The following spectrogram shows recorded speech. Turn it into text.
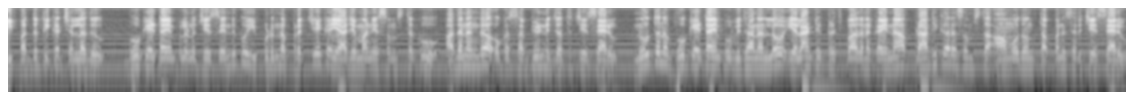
ఈ పద్ధతిగా చెల్లదు. భూ కేటాయింపులను చేసేందుకు ఇప్పుడున్న ప్రత్యేక యాజమాన్య సంస్థకు అదనంగా ఒక సభ్యుణ్ణి జత చేశారు. నూతన భూ కేటాయింపు విధానంలో ఎలాంటి ప్రతిపాదనకైనా ప్రాధికార సంస్థ ఆమోదం తప్పనిసరి చేశారు.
